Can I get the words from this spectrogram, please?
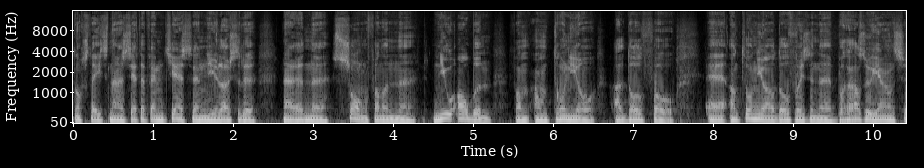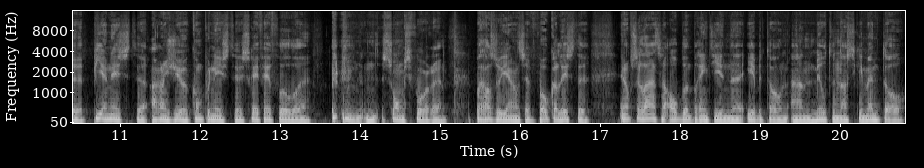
Nog steeds naar ZFM Jazz... en je luisterde naar een uh, song van een uh, nieuw album van Antonio Adolfo. Uh, Antonio Adolfo is een Braziliaanse pianist, arrangeur, componist. schreef heel veel songs voor Braziliaanse vocalisten. En op zijn laatste album brengt hij een eerbetoon aan Milton Nascimento...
